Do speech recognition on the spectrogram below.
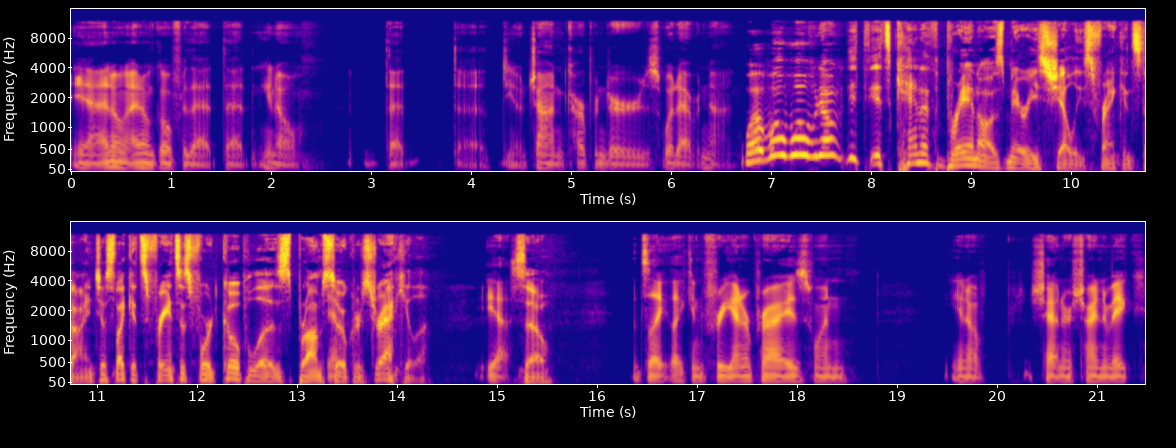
Yeah, I don't I don't go for that that, you know, that uh, you know, John Carpenter's whatever. Nah, Well, well, well, no, it, it's Kenneth Branagh's Mary Shelley's Frankenstein, just like it's Francis Ford Coppola's Bram Stoker's Dracula. Yes. So, It's like like in Free Enterprise when you know Shatner's trying to make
